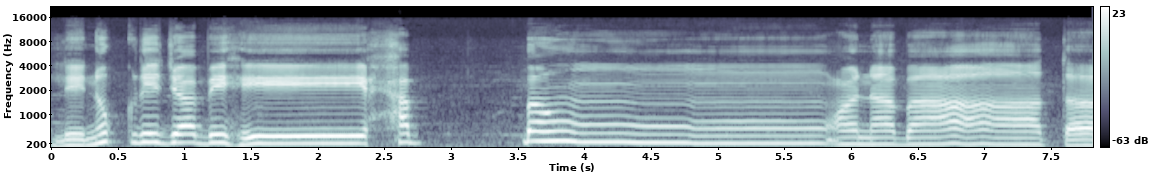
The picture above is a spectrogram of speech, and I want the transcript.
لنخرج به حبا ونباتا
